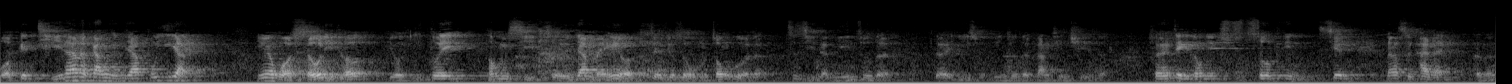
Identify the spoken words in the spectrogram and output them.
我跟其他的钢琴家不一样，因为我手里头有一堆东西是人家没有的，这就是我们中国的自己的民族的的艺术，民族的钢琴曲子。所以这个东西说不定先当时看来可能。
